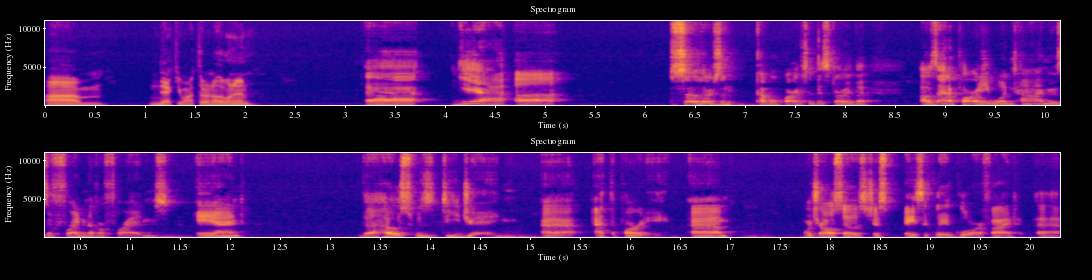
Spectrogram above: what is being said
Um, Nick, you want to throw another one in? Uh, yeah. Uh, so there's a couple parts of this story, but I was at a party one time. It was a friend of a friend's, and the host was DJing uh, at the party, um, which also is just basically a glorified uh,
